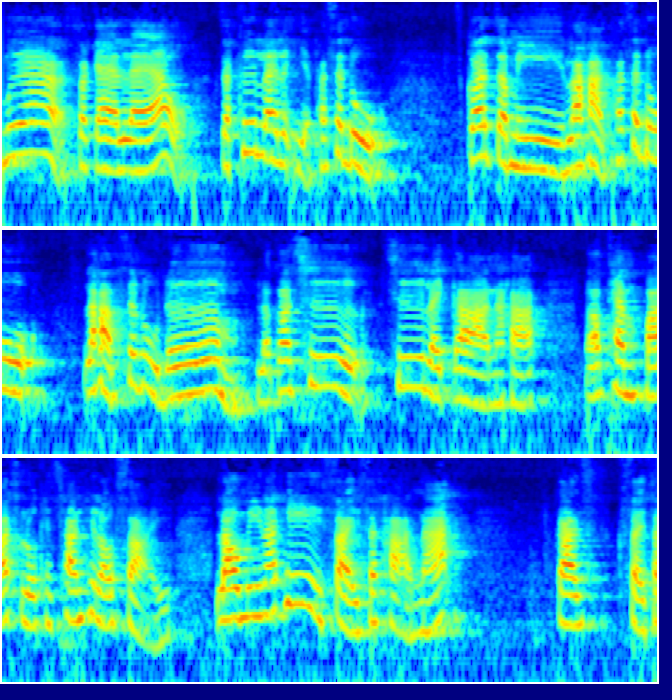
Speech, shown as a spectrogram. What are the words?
เมื่อสแกนแล้วจะขึ้นรายละเอียดพัสดุ ก็จะมีรหัสพัสดุ รหัสพัสดุเดิม แล้วก็ชื่อชื่อรายการนะคะ แล้วแคมปัสโลเคชันที่เราใส่ เรามีหน้าที่ใส่สถานะ การใส่ส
